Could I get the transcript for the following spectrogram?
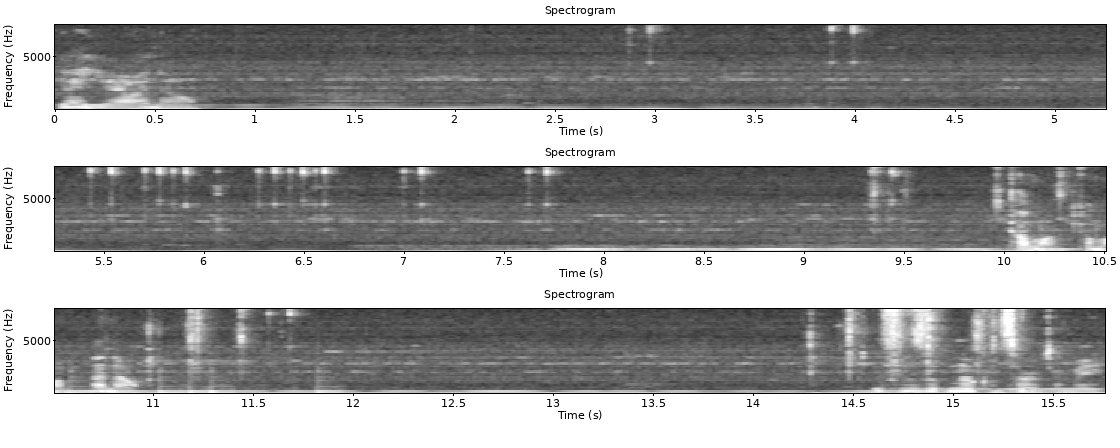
Yeah, yeah, I know. Come on, come on, I know. This is of no concern to me.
